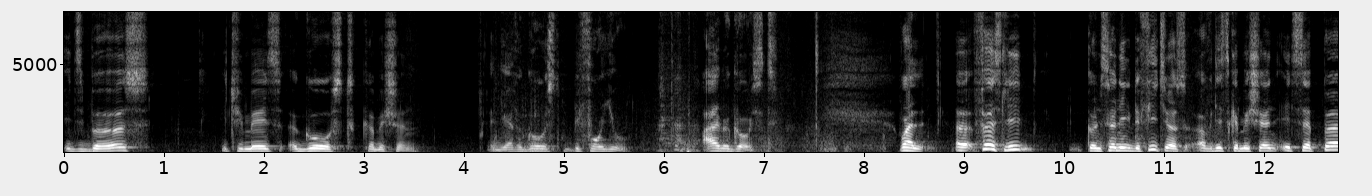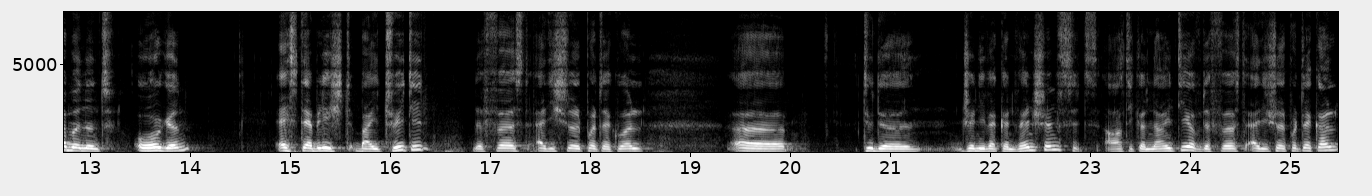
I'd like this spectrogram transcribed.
its birth, it remains a ghost commission. And you have a ghost before you. I'm a ghost. Well, uh, firstly, concerning the features of this commission, it's a permanent organ established by treaty, the first additional protocol uh, to the Geneva Conventions. It's Article 90 of the first additional protocol.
